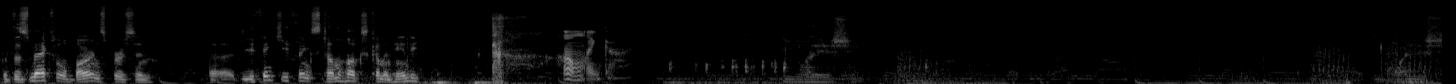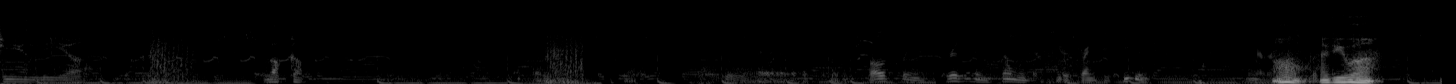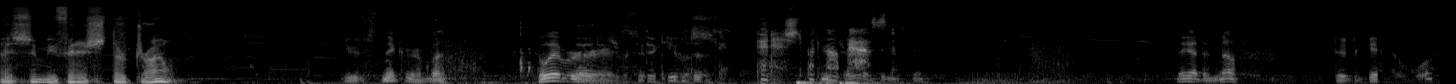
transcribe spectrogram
But this Maxwell Barnes person, uh, do you think he thinks tomahawks come in handy? Oh my gosh. Why is she? Why is she in the uh, lockup? Falsely imprisoning someone that she was trying to heal. Oh, have you, uh, I assume you finished third trial? You snicker, but whoever That is has ridiculous. us Finished, but not passed. They had enough to, to get her war.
